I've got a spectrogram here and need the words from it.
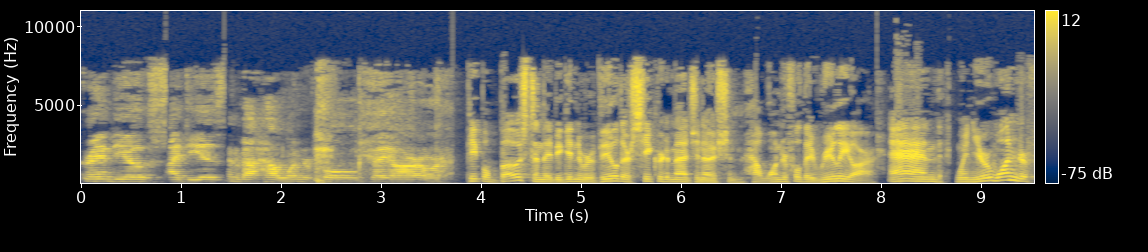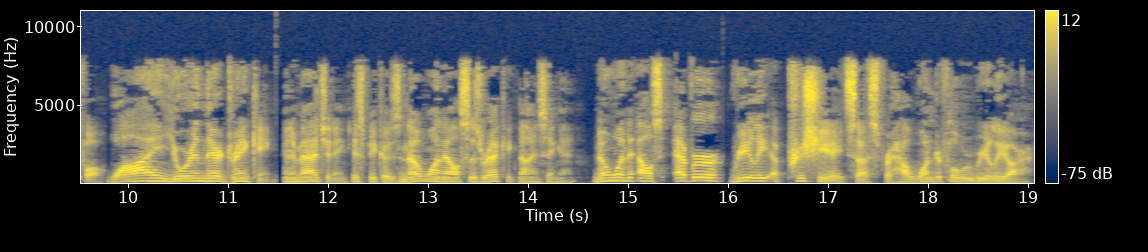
Grandiose ideas and about how wonderful they are or People boast and they begin to reveal their secret imagination, how wonderful they really are. And when you're wonderful, why you're in there drinking and imagining is because no one else is recognizing it. No one else ever really appreciates us for how wonderful we really are.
